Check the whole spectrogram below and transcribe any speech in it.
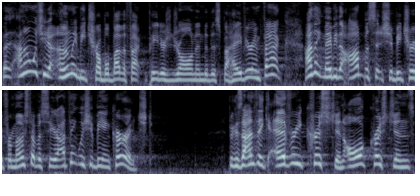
But I don't want you to only be troubled by the fact Peter's drawn into this behavior. In fact, I think maybe the opposite should be true for most of us here. I think we should be encouraged. Because I think every Christian, all Christians,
